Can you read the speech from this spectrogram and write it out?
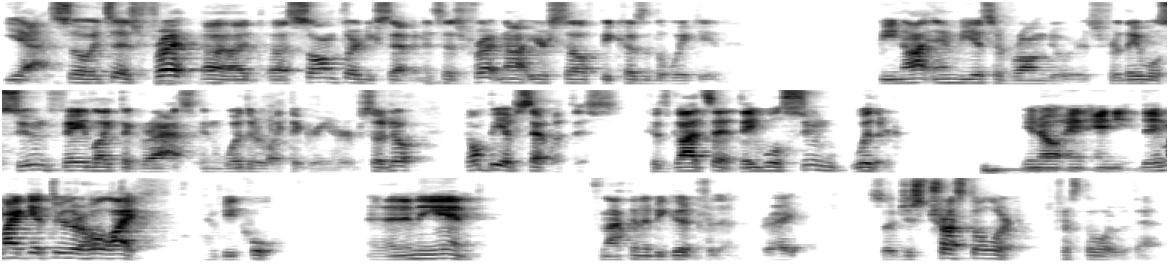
Yeah, so it says fret uh, uh, Psalm 37. It says fret not yourself because of the wicked. Be not envious of wrongdoers, for they will soon fade like the grass and wither like the green herb. So don't don't be upset with this because God said they will soon wither. You know, and, and they might get through their whole life and be cool and then in the end, it's not going to be good for them, right? So just trust the Lord. Trust the Lord with that.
